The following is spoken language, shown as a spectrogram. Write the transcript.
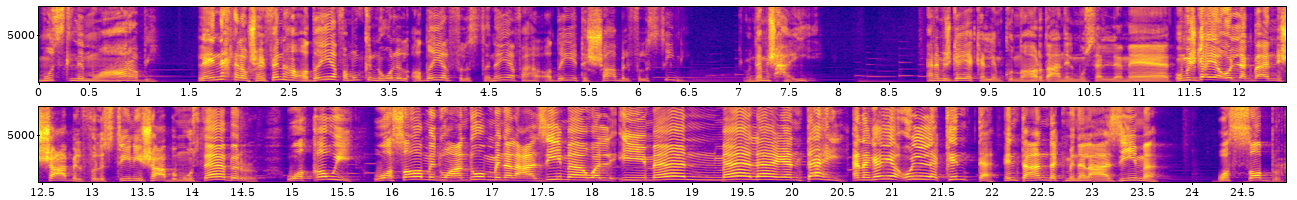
مسلم وعربي. لأن إحنا لو شايفينها قضية فممكن نقول القضية الفلسطينية فهي قضية الشعب الفلسطيني وده مش حقيقي. أنا مش جاي أكلمكم النهارده عن المسلمات ومش جاي أقول لك بقى إن الشعب الفلسطيني شعب مثابر وقوي وصامد وعندهم من العزيمة والإيمان ما لا ينتهي. أنا جاي أقول لك أنت أنت عندك من العزيمة والصبر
